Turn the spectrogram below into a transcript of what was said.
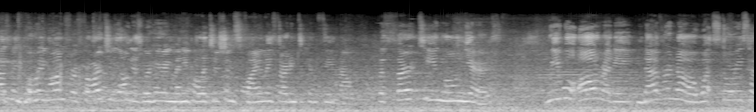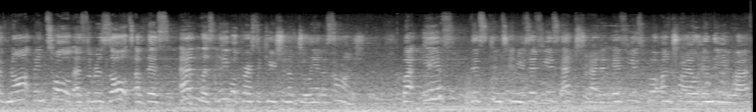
has been going on for far too long as we're hearing many politicians finally starting to concede now for 13 long years, we will already never know what stories have not been told as the result of this endless legal persecution of Julian Assange. But if this continues, if he is extradited, if he is put on trial in the US,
